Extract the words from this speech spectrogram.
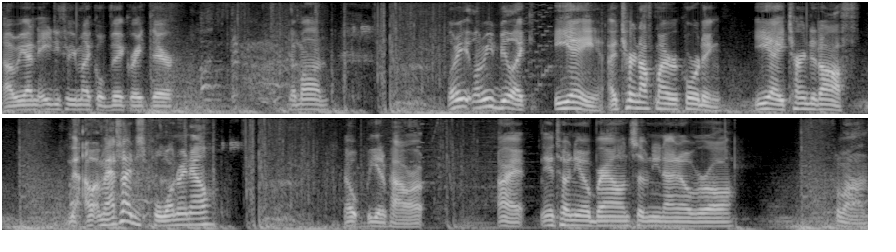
Uh, we got an 83 Michael Vick right there. Come on. Let me let me be like EA. I turned off my recording. EA turned it off. Now, imagine I just pull one right now. Nope, we get a power up. Alright, Antonio Brown, 79 overall. Come on.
